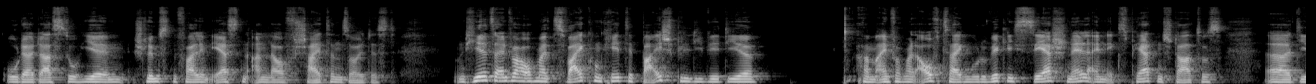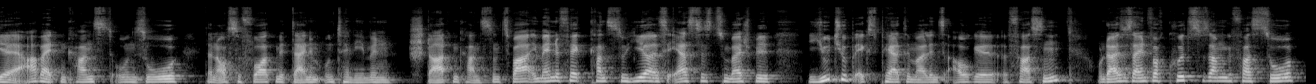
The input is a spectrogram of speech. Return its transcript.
oder dass du hier im schlimmsten Fall im ersten Anlauf scheitern solltest. Und hier jetzt einfach auch mal zwei konkrete Beispiele, die wir dir ähm, einfach mal aufzeigen, wo du wirklich sehr schnell einen Expertenstatus äh, dir erarbeiten kannst und so dann auch sofort mit deinem Unternehmen starten kannst. Und zwar im Endeffekt kannst du hier als erstes zum Beispiel YouTube-Experte mal ins Auge fassen. Und da ist es einfach kurz zusammengefasst so,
